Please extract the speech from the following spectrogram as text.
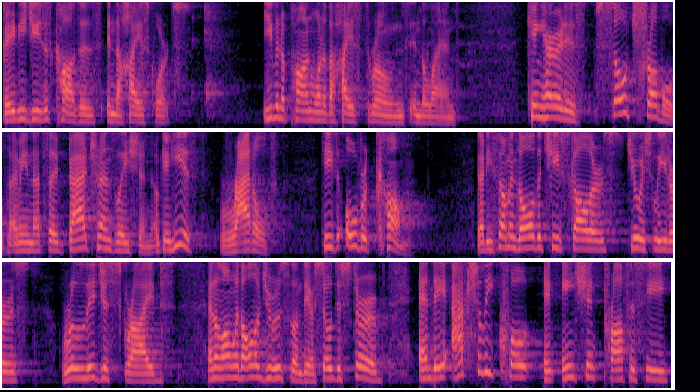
baby Jesus causes in the highest courts, even upon one of the highest thrones in the land. King Herod is so troubled. I mean, that's a bad translation. Okay, he is rattled, he's overcome. That he summons all the chief scholars, Jewish leaders, religious scribes, and along with all of Jerusalem, they are so disturbed. And they actually quote an ancient prophecy,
